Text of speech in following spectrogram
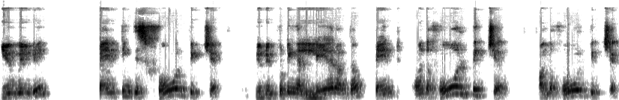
you will be painting this whole picture. You'll be putting a layer of the paint on the whole picture, on the whole picture.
